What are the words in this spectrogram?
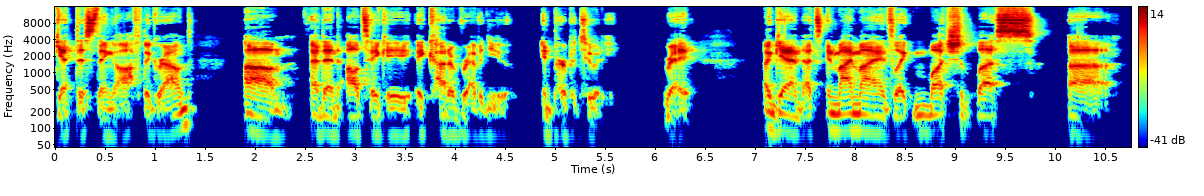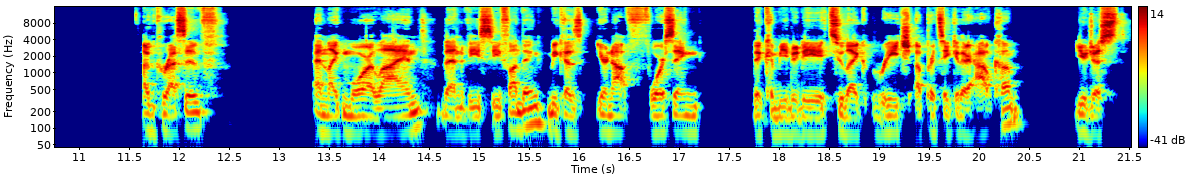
get this thing off the ground, um, and then I'll take a, a cut of revenue in perpetuity, right? Again, that's in my mind like much less uh, aggressive and like more aligned than VC funding because you're not forcing the community to like reach a particular outcome. You're just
